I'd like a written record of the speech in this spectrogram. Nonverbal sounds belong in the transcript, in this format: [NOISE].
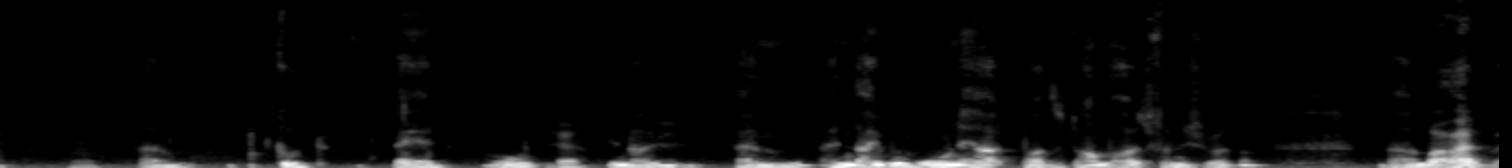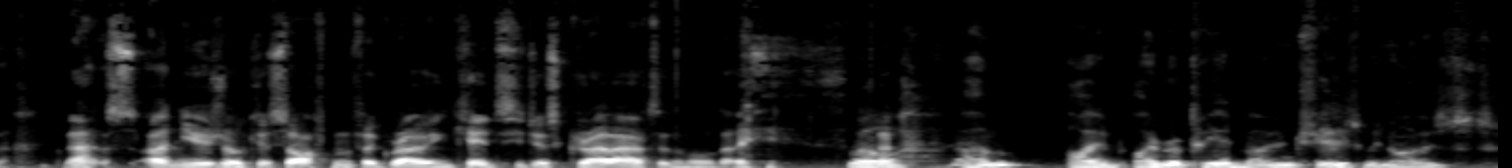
Um, good, bad, all, Yeah. you know, um, and they were worn out by the time I was finished with them. Um, Well, that, that's unusual because often for growing kids, you just grow out of them all day. [LAUGHS] Well, um, I I repaired my own shoes when I was.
